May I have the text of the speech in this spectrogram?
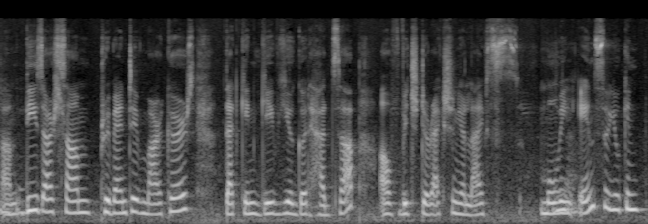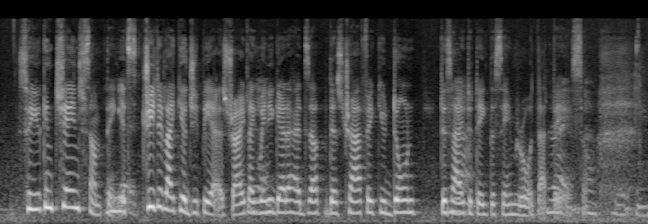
Um, These are some preventive markers that can give you a good heads up of which direction your life's moving in, so you can. So you can change something. It's treated like your GPS, right? Like when you get a heads up, there's traffic, you don't decide Yeah. to take the same road that day. So Absolutely.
